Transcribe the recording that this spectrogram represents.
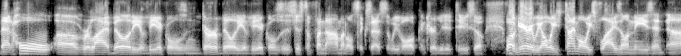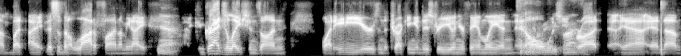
that whole uh, reliability of vehicles and durability of vehicles is just a phenomenal success that we've all contributed to. So, well, Gary, we always time always flies on these, and uh, but I this has been a lot of fun. I mean, I yeah, congratulations on what 80 years in the trucking industry, you and your family, and and all what you brought. Uh, yeah, and um,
